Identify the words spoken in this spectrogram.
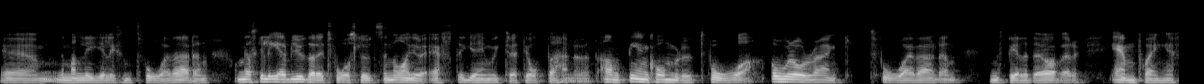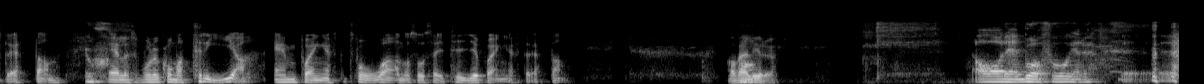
eh, när man ligger liksom två i världen. Om jag skulle erbjuda dig två slutscenarier efter Game Week 38 här nu. Att antingen kommer du tvåa, overall rank tvåa i världen när spelet är över, en poäng efter ettan. Eller så får du komma trea, en poäng efter tvåan och så säg tio poäng efter ettan. Vad väljer du? Ja, det är en bra fråga du. Eh,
